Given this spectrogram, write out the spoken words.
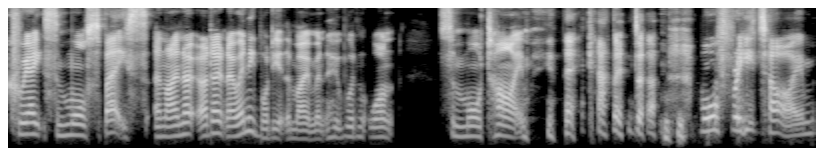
create some more space. And I know I don't know anybody at the moment who wouldn't want some more time in their calendar, more free time.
